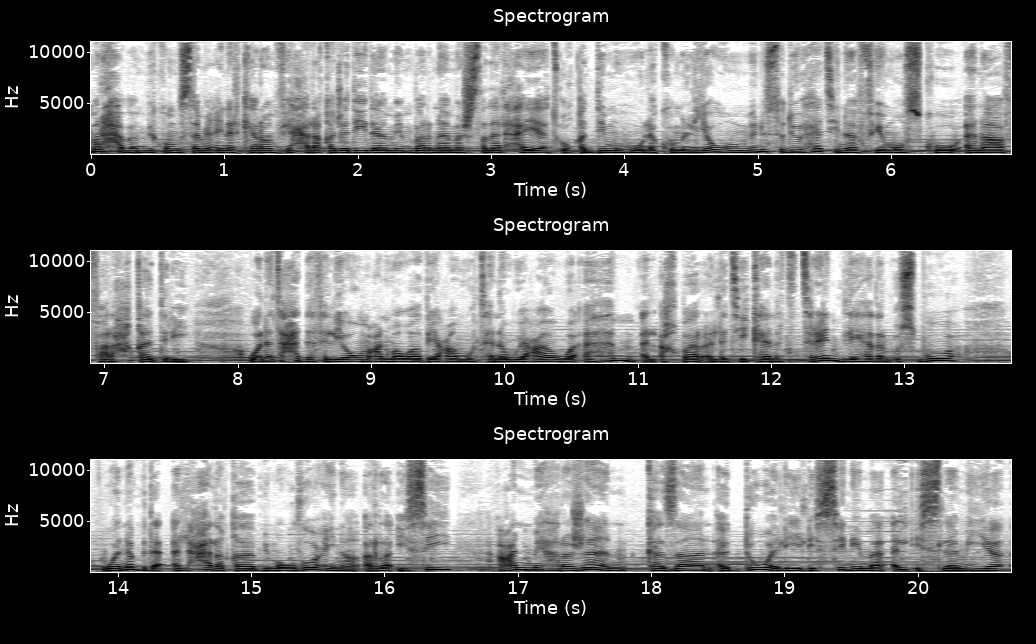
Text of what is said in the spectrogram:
مرحبا بكم مستمعينا الكرام في حلقة جديدة من برنامج صدى الحياة. أقدمه لكم اليوم من استديوهاتنا في موسكو أنا فرح قادري. ونتحدث اليوم عن مواضيع متنوعة وأهم الأخبار التي كانت ترند لهذا الأسبوع. ونبدأ الحلقة بموضوعنا الرئيسي عن مهرجان كازان الدولي للسينما الإسلامية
